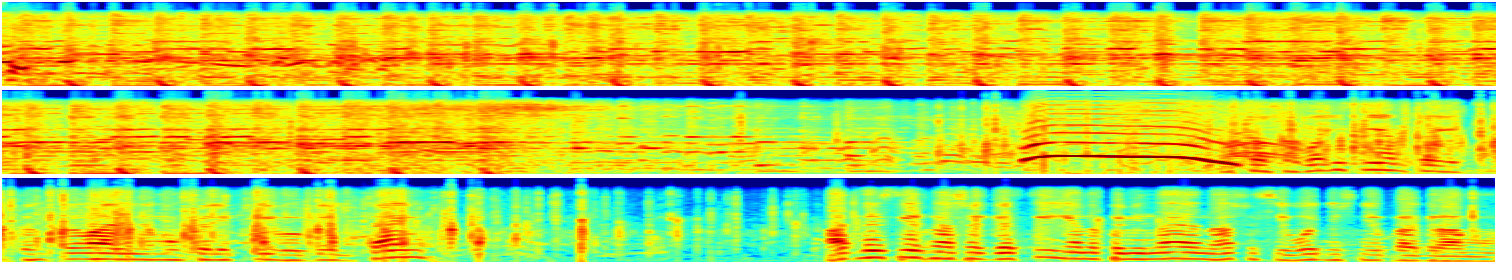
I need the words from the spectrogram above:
Что ж, аплодисменты танцевальному коллективу Bill Time. А для всех наших гостей я напоминаю нашу сегодняшнюю программу.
